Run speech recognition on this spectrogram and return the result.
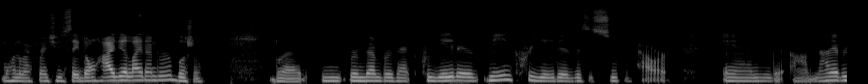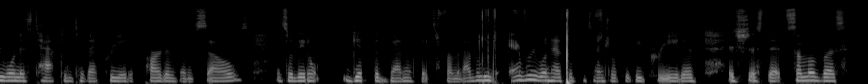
one of my friends used to say don't hide your light under a bushel. But remember that creative being creative is a superpower and um, not everyone is tapped into that creative part of themselves and so they don't get the benefits from it. I believe everyone has the potential to be creative it's just that some of us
